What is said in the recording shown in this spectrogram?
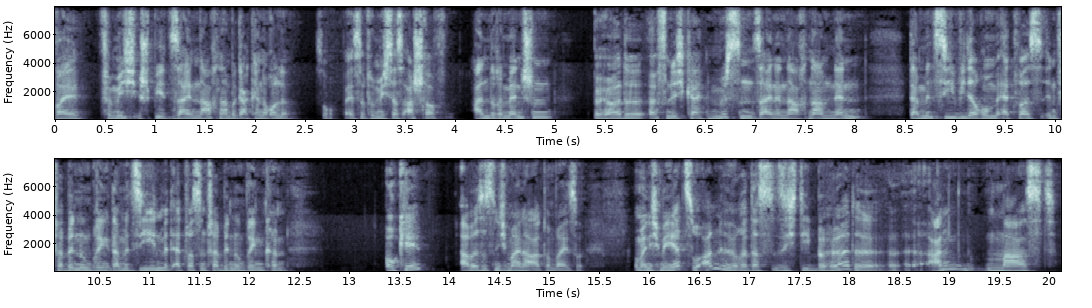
weil für mich spielt sein Nachname gar keine Rolle. So, weißt du, für mich das Ashraf. Andere Menschen, Behörde, Öffentlichkeit müssen seinen Nachnamen nennen, damit sie wiederum etwas in Verbindung bringen, damit sie ihn mit etwas in Verbindung bringen können. Okay, aber es ist nicht meine Art und Weise. Und wenn ich mir jetzt so anhöre, dass sich die Behörde äh, anmaßt,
